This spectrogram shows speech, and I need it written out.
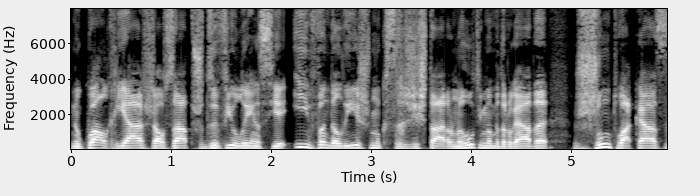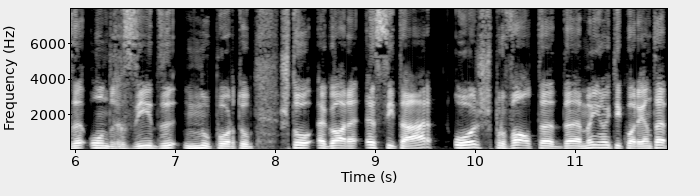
no qual reage aos atos de violência e vandalismo que se registaram na última madrugada junto à casa onde reside no Porto. Estou agora a citar. Hoje, por volta da meia-noite e quarenta,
